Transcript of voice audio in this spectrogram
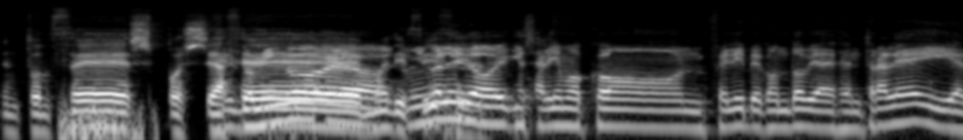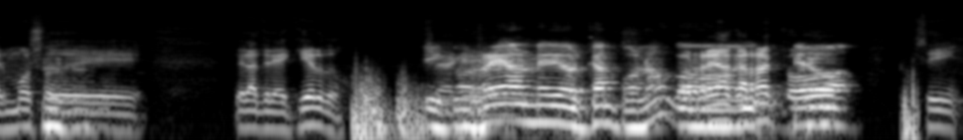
entonces pues se hace domingo, muy difícil. El domingo hoy que salimos con Felipe Condovia de centrales y Hermoso de, de lateral izquierdo. O Y que- Correa al medio del campo, ¿no? Correa, Carrasco, pero sí.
